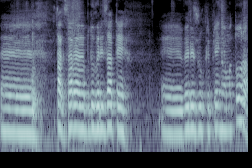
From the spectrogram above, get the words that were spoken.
Е, так, зараз буду вирізати, е, виріжу кріплення мотора.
